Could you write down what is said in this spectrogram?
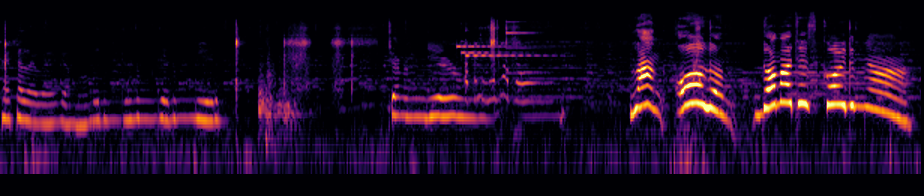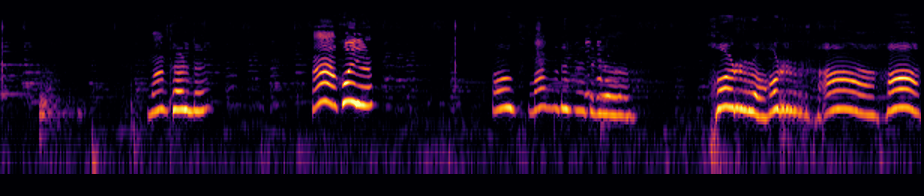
Şakalar vereceğim ama benim canım canım ciğerim. Canım ciğerim. Lan oğlum domates koydum ya. Mantarlı. Ha koydum. Of mal mıdır nedir ya? Hor hor aha.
